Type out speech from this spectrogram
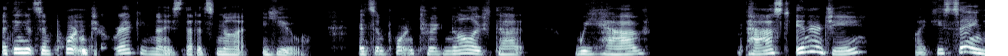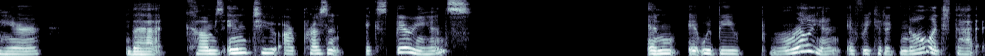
I think it's important to recognize that it's not you. It's important to acknowledge that we have past energy, like he's saying here, that comes into our present experience. And it would be brilliant if we could acknowledge that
